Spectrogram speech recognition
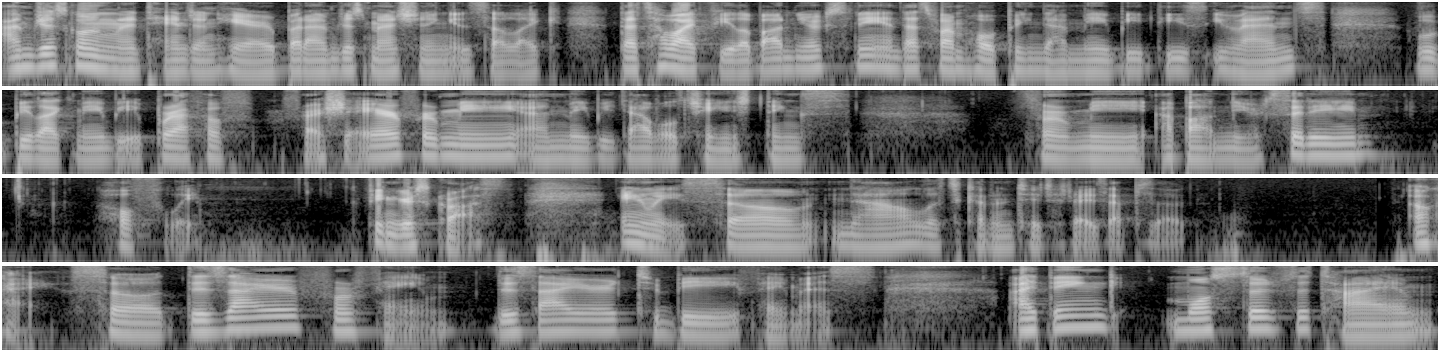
I'm just going on a tangent here, but I'm just mentioning is that like that's how I feel about New York City, and that's why I'm hoping that maybe these events would be like maybe a breath of fresh air for me, and maybe that will change things for me about New York City. Hopefully, fingers crossed. Anyway, so now let's get into today's episode. Okay, so desire for fame, desire to be famous. I think most of the time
